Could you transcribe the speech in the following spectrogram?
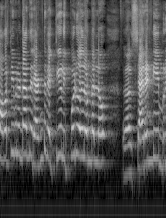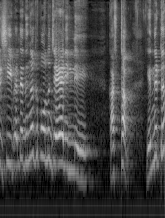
പവർ ടീമിലുണ്ടായിരുന്ന രണ്ട് വ്യക്തികൾ ഇപ്പോഴും അതിലുണ്ടല്ലോ. ശരണ്യയും ഋഷിയും. എന്താ നിങ്ങൾക്ക് ഇപ്പോൾ ഒന്നും ചെയ്യാനില്ലേ? കഷ്ടം. എന്നിട്ട്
